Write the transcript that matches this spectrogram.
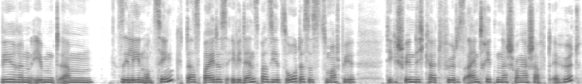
wären eben ähm, Selen und Zink. Das beides evidenzbasiert so, dass es zum Beispiel die Geschwindigkeit für das Eintreten der Schwangerschaft erhöht.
